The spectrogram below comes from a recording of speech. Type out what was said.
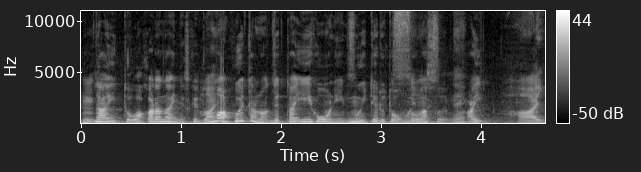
ないとわからないんですけど、はい。まあ、増えたのは絶対いい方に向いてると思います。すね。はいはい、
